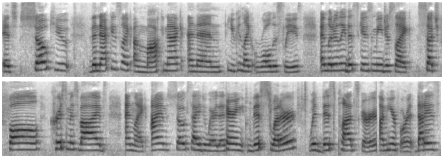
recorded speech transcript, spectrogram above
It's so cute. The neck is like a mock neck and then you can like roll the sleeves. And literally this gives me just like such fall Christmas vibes and like I am so excited to wear this. Pairing this sweater with this plaid skirt, I'm here for it. That is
